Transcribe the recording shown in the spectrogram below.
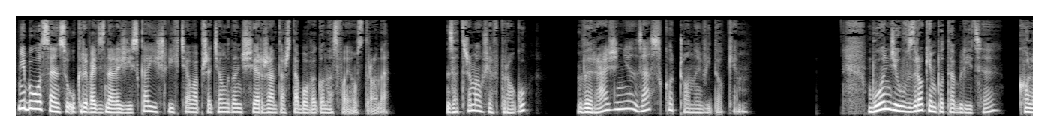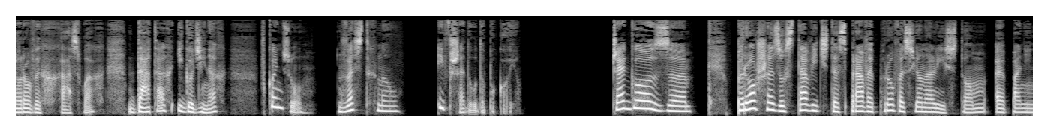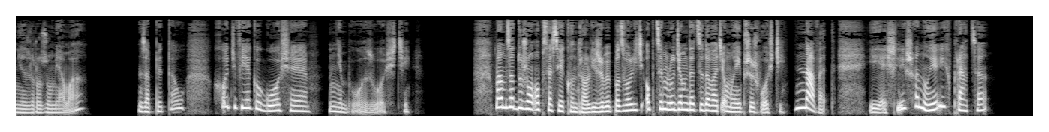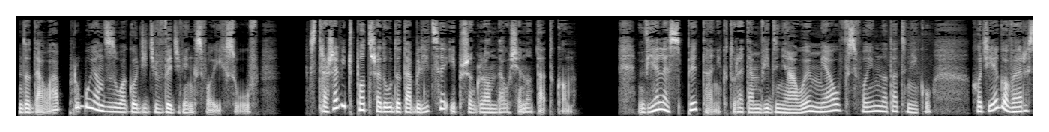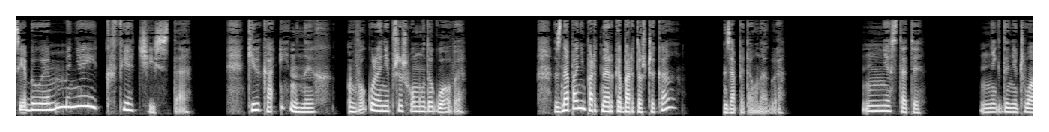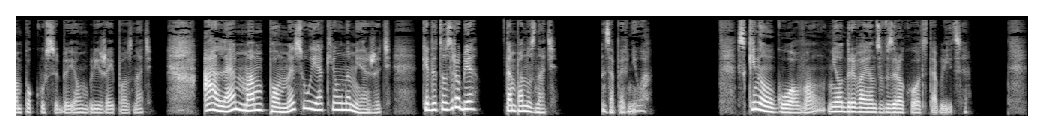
Nie było sensu ukrywać znaleziska, jeśli chciała przeciągnąć sierżanta sztabowego na swoją stronę. Zatrzymał się w progu, wyraźnie zaskoczony widokiem. Błądził wzrokiem po tablicy, kolorowych hasłach, datach i godzinach. W końcu westchnął i wszedł do pokoju. Czego z proszę zostawić tę sprawę profesjonalistom e, pani nie zrozumiała? Zapytał, choć w jego głosie nie było złości. Mam za dużą obsesję kontroli, żeby pozwolić obcym ludziom decydować o mojej przyszłości. Nawet jeśli szanuję ich pracę, dodała, próbując złagodzić wydźwięk swoich słów. Straszewicz podszedł do tablicy i przyglądał się notatkom. Wiele z pytań, które tam widniały, miał w swoim notatniku, choć jego wersje były mniej kwieciste. Kilka innych w ogóle nie przyszło mu do głowy. Zna pani partnerkę Bartoszczyka? Zapytał nagle. Niestety. Nigdy nie czułam pokusy, by ją bliżej poznać. Ale mam pomysł, jak ją namierzyć. Kiedy to zrobię, dam panu znać. Zapewniła. Skinął głową, nie odrywając wzroku od tablicy.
